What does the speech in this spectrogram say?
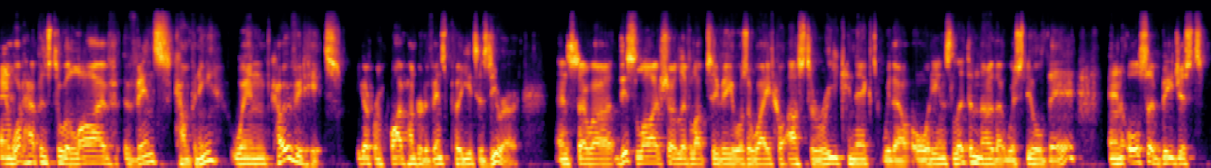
And what happens to a live events company when COVID hits? You go from 500 events per year to zero. And so uh, this live show, Level Up TV, was a way for us to reconnect with our audience, let them know that we're still there, and also be just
